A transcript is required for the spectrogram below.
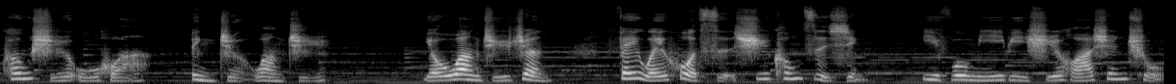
空实无华，令者忘直。有忘直症，非为或此虚空自性，亦复迷彼实华深处。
